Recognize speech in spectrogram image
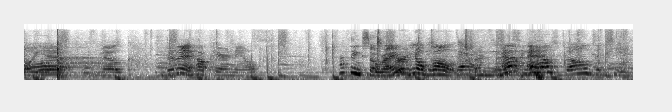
Oh yeah, milk. Doesn't it help hair and nails? i think so right? Or right no bones. It helps- it helps bones and teeth.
